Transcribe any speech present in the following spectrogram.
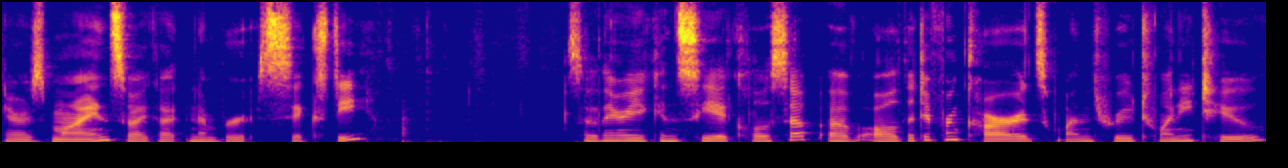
There's mine, so I got number 60. So there you can see a close-up of all the different cards, 1 through 22,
